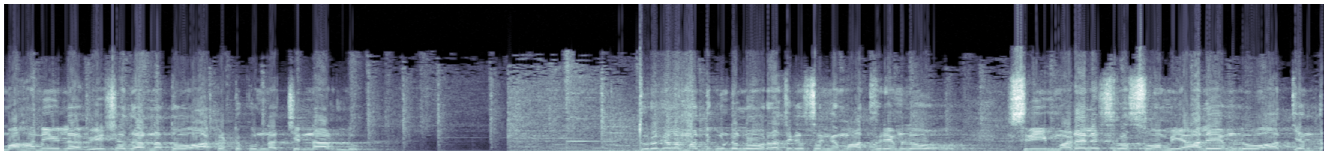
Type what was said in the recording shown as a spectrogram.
మహనీయుల వేషధారణతో ఆకట్టుకున్న చిన్నారులు. తురగల మద్దిగుంటలో రజక సంఘం ఆధ్వర్యంలో శ్రీ మడలేశ్వర స్వామి ఆలయంలో అత్యంత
